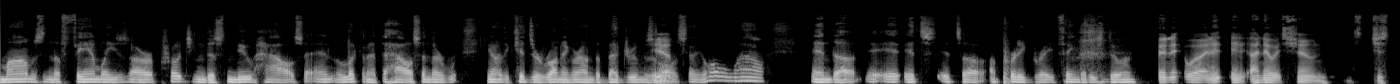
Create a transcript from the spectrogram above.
moms and the families are approaching this new house and looking at the house, and they're you know the kids are running around the bedrooms and Yeah. all saying, "Oh wow." And uh, it, it's it's a, a pretty great thing that he's doing. And it, well, and it, it, I know it's shown just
